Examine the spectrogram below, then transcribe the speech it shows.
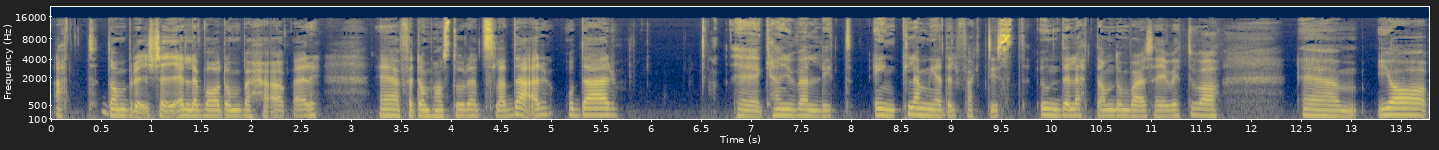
att de bryr sig eller vad de behöver. Eh, för de har en stor rädsla där. Och där eh, kan ju väldigt enkla medel faktiskt underlätta om de bara säger vet du vad. Eh, jag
